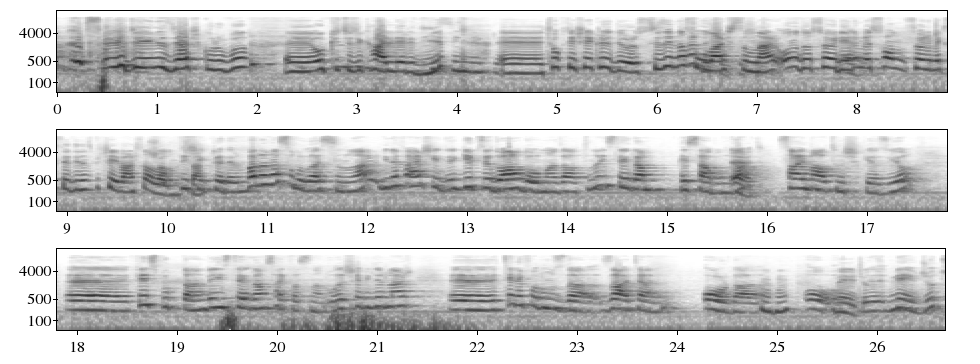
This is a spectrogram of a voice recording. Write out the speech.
seveceğiniz yaş grubu e, o küçücük halleri deyip Kesinlikle. e, çok teşekkür ediyoruz. Size nasıl Ben ulaşsınlar? Onu da söyleyelim Evet. ve son söylemek istediğiniz bir şey varsa alalım Çok lütfen. teşekkür ederim. Bana nasıl ulaşsınlar? Bir defa her şeyde Gebze Doğal Doğum adı altında Instagram hesabımda Evet. Sayma Altın Işık yazıyor. Ee, Facebook'tan ve Instagram sayfasından ulaşabilirler. Ee, telefonumuz da zaten orada hı. o Mevcut. e, mevcut.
